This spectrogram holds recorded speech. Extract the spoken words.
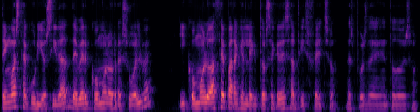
tengo hasta curiosidad de ver cómo lo resuelve y cómo lo hace para que el lector se quede satisfecho después de todo eso.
